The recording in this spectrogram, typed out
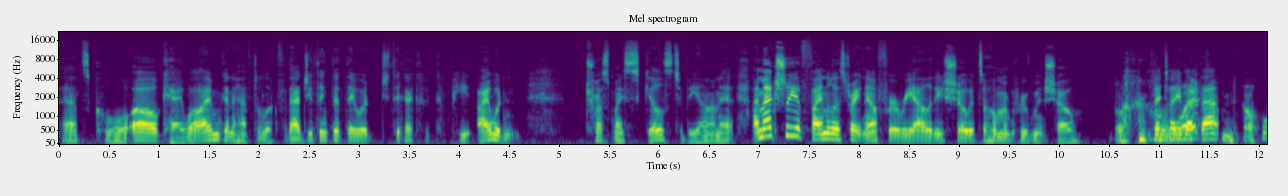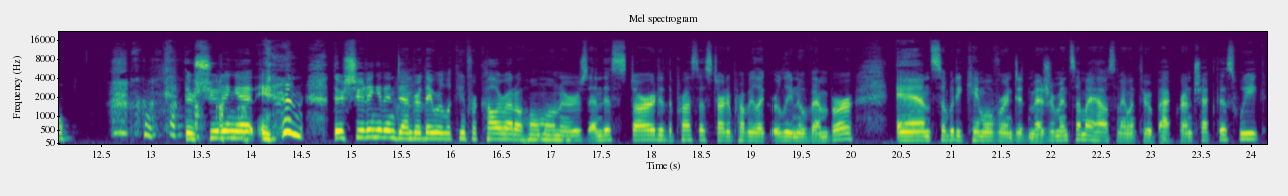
That's cool. Oh, okay. Well, I'm gonna have to look for that. Do you think that they would? Do you think I could compete? I wouldn't trust my skills to be on it. I'm actually a finalist right now for a reality show. It's a home improvement show. Oh, did I tell you about that? No. They're shooting it in they're shooting it in Denver. They were looking for Colorado homeowners and this started the process started probably like early November and somebody came over and did measurements on my house and I went through a background check this week.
